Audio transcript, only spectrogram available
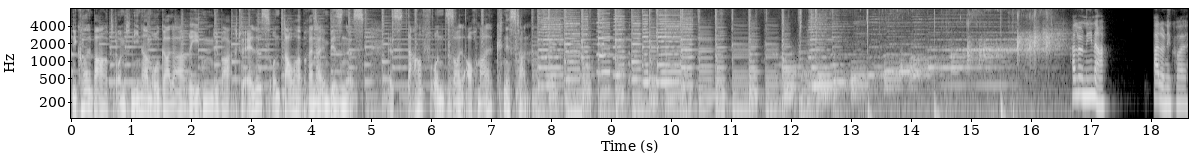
Nicole Barth und Nina Mrogalla reden über Aktuelles und Dauerbrenner im Business. Es darf und soll auch mal knistern. Hallo Nina. Hallo Nicole.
